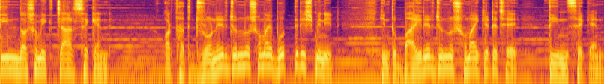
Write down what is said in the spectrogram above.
তিন দশমিক চার সেকেন্ড। অর্থাৎ ড্রোনের জন্য সময় বত্রিশ মিনিট, কিন্তু বাইরের জন্য সময় কেটেছে তিন সেকেন্ড।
